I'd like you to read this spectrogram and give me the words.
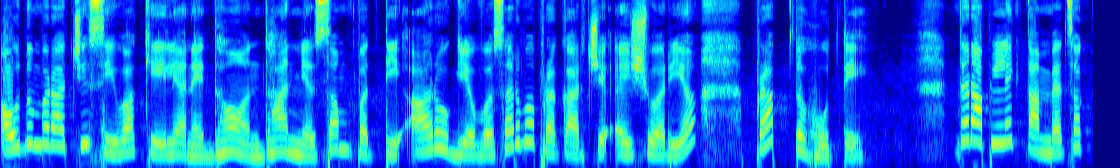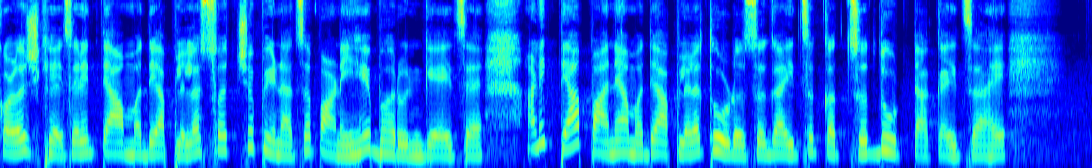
औदुंबराची सेवा केल्याने धन धान्य संपत्ती आरोग्य व सर्व प्रकारचे ऐश्वर प्राप्त होते. तर आपल्याला एक तांब्याचा कळश घ्यायचा आणि त्यामध्ये आपल्याला स्वच्छ पिण्याचं पाणी हे भरून घ्यायचं आहे. आणि त्या पाण्यामध्ये आपल्याला थोडंसं गाईचं कच्चं दूध टाकायचं आहे.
